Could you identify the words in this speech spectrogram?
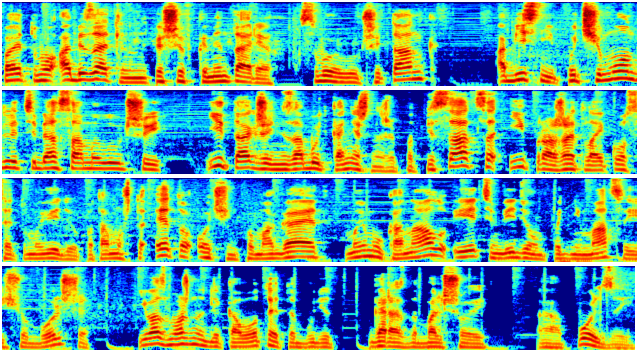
Поэтому обязательно напиши в комментариях свой лучший танк, объясни, почему он для тебя самый лучший, и также не забудь, конечно же, подписаться и прожать лайкос этому видео, потому что это очень помогает моему каналу и этим видео подниматься еще больше, и возможно для кого-то это будет гораздо большой э, пользой.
